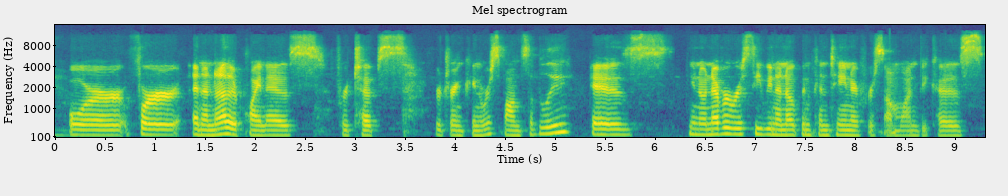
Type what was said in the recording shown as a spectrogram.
Yeah. Or for, and another point is for tips for drinking responsibly is, you know, never receiving an open container for someone because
